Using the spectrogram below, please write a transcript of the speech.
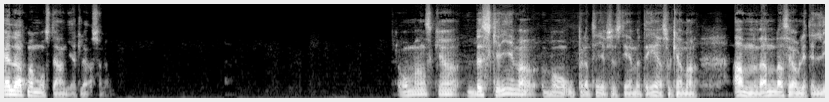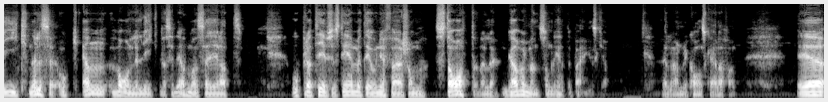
Eller att man måste ange ett lösenord. Om man ska beskriva vad operativsystemet är så kan man använda sig av lite liknelser. Och en vanlig liknelse är att man säger att operativsystemet är ungefär som staten, eller government som det heter på engelska. Eller amerikanska i alla fall. Eh,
